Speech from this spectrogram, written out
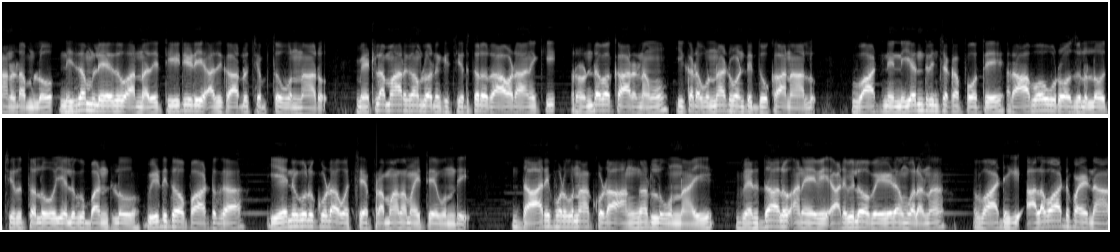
అనడంలో నిజం లేదు అన్నది టీటీడీ అధికారులు చెప్తూ ఉన్నారు. మెట్ల మార్గంలోనికి చిరుతలు రావడానికి రెండవ కారణము ఇక్కడ ఉన్నటువంటి దుకాణాలు. వాటిని నియంత్రించకపోతే రాబో రోజులలో చిరుతలు ఎలుగుబంట్లు వీటితో పాటుగా ఏనుగులు కూడా వచ్చే ప్రమాదం అయితే ఉంది. దారి పొడవునా కూడా అంగర్లు ఉన్నాయి. వ్యర్థాలు అనేవి అడవిలో వేయడం వలన వాటికి అలవాటు పడిన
